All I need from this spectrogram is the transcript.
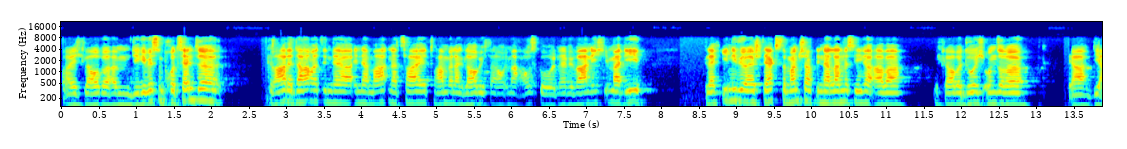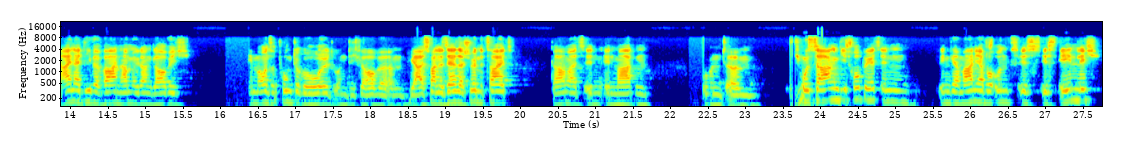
Weil ich glaube, ähm, die gewissen Prozente, gerade damals in der, in der Martner Zeit, haben wir dann, glaube ich, dann auch immer rausgeholt. Ne? Wir waren nicht immer die, vielleicht individuell stärkste Mannschaft in der Landesliga, aber ich glaube, durch unsere, ja, die Einheit, die wir waren, haben wir dann, glaube ich, immer unsere Punkte geholt. Und ich glaube, ähm, ja, es war eine sehr, sehr schöne Zeit damals in, in Marten. Und ähm, ich muss sagen, die Truppe jetzt in, in Germania bei uns ist, ist ähnlich.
